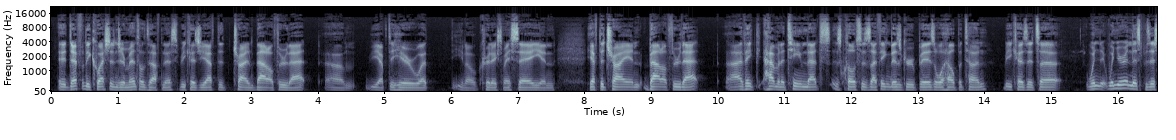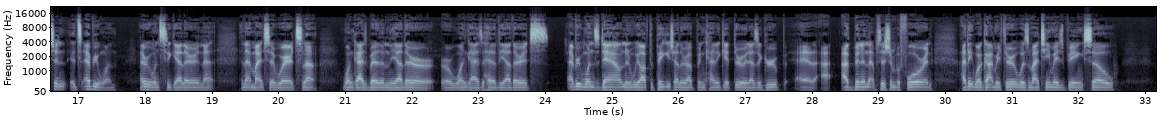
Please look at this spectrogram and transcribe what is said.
it definitely questions your mental toughness because you have to try and battle through that. Um, you have to hear what you know critics may say, and you have to try and battle through that I think having a team that's as close as I think this group is will help a ton because it's a when when you're in this position, it's everyone. Everyone's together in that in that mindset where it's not one guy's better than the other or, or one guy's ahead of the other. It's everyone's down and we all have to pick each other up and kind of get through it as a group. And I, I've been in that position before, and I think what got me through it was my teammates being so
